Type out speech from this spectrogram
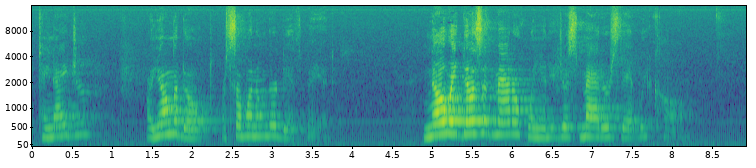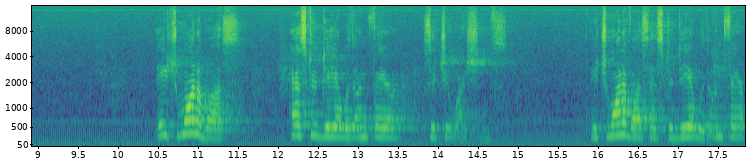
a teenager, a young adult, or someone on their deathbed. No, it doesn't matter when, it just matters that we come. Each one of us has to deal with unfair situations. Each one of us has to deal with unfair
